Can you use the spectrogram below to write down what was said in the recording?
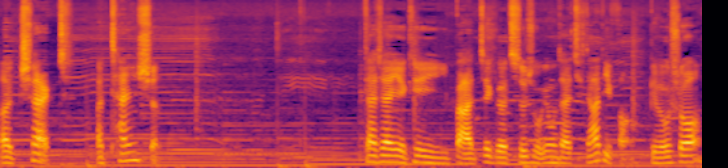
attract attention。大家也可以把这个词组用在其他地方，比如说，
